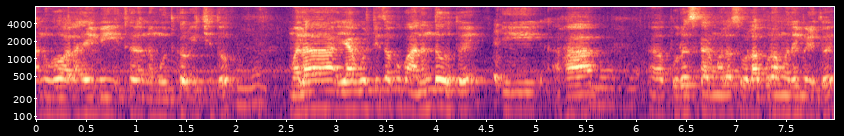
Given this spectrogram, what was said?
अनुभव आला हे मी इथं नमूद करू इच्छितो. मला या गोष्टीचा खूप आनंद होतोय की हा पुरस्कार मला सोलापुरामध्ये मिळतोय.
